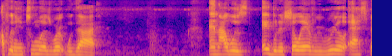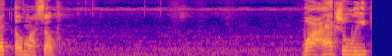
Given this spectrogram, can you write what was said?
I put in too much work with God. And I was able to show every real aspect of myself. While actually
